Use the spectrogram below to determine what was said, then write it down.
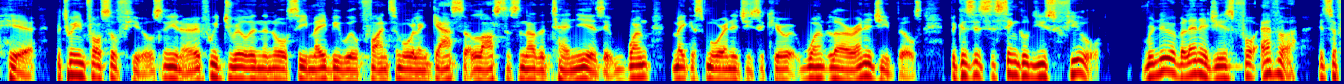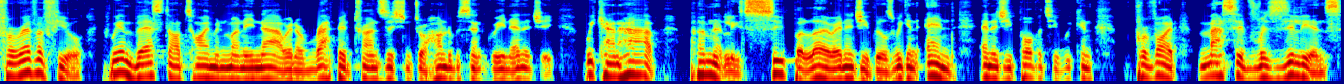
here between fossil fuels. You know, if we drill in the North Sea, maybe we'll find some oil and gas that'll last us another 10 years. It won't make us more energy secure. It won't lower energy bills because it's a single use fuel. Renewable energy is forever. It's a forever fuel. If we invest our time and money now in a rapid transition to 100% green energy, we can have permanently super low energy bills. We can end energy poverty. We can provide massive resilience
